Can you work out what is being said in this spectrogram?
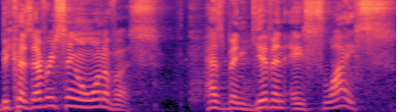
Because every single one of us has been given a slice,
